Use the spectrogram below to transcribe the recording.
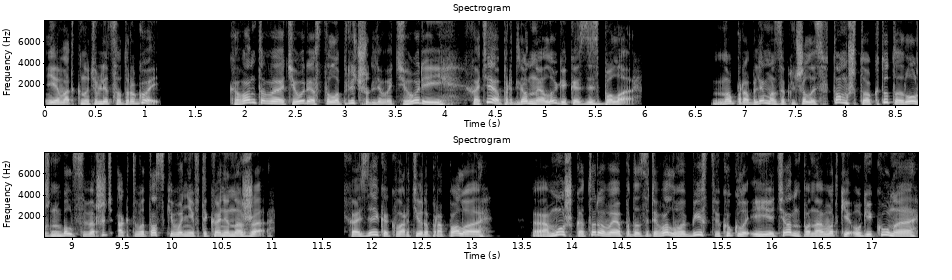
и воткнуть в лицо другой. Квантовая теория стала причудливой теорией, хотя определенная логика здесь была. Но проблема заключалась в том, что кто-то должен был совершить акт вытаскивания и втыкания ножа. Хозяйка квартиры пропала, а муж, которого я подозревал в убийстве куклы Иетян по наводке Огикуна,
